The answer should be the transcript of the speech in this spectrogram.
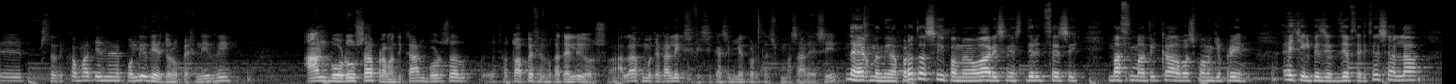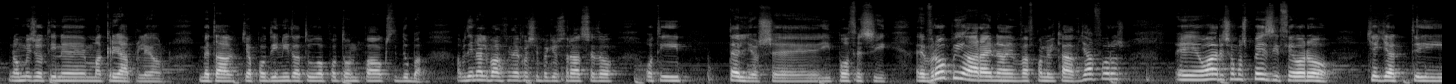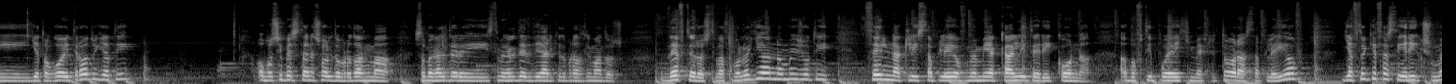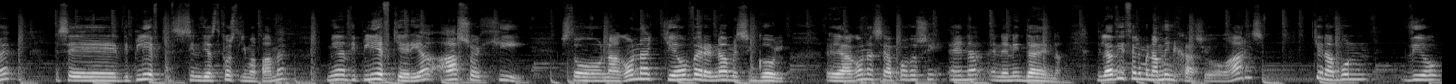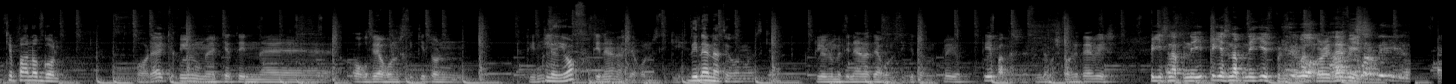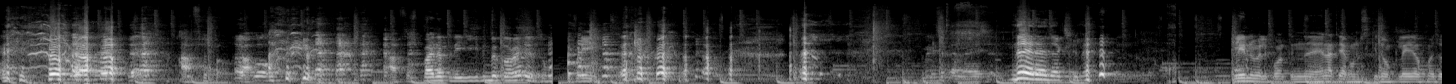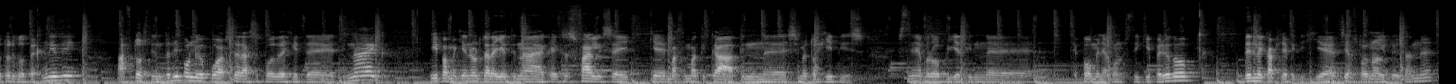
Ε, στα δικά μου μάτια είναι ένα πολύ ιδιαίτερο παιχνίδι. Αν μπορούσα, πραγματικά, αν μπορούσα, θα το απέφευγα τελείως. Αλλά έχουμε καταλήξει φυσικά σε μια πρόταση που μας αρέσει. Ναι, έχουμε μια πρόταση. Είπαμε, ο Άρης είναι στην τρίτη θέση. Μαθηματικά, όπως είπαμε και πριν, έχει ελπίζει για τη δεύτερη θέση, αλλά νομίζω ότι είναι μακριά πλέον. Μετά και από την ήττα του από τον Πάοξ στην Τούμπα. Από την άλλη, Παναθυνιακό είπε και ο Στράτο εδώ ότι τέλειωσε η υπόθεση Ευρώπη, άρα είναι βαθμολογικά αδιάφορος. Ε, ο Άρης όμως παίζει, θεωρώ, και για, τη, για το γόητρό του, γιατί Όπως είπες, ήταν σε όλο το πρωτάθλημα στο μεγαλύτερη, στη μεγαλύτερη διάρκεια του πρωταθλήματος δεύτερος στη βαθμολογία. Νομίζω ότι θέλει να κλείσει τα playoff με μια καλύτερη εικόνα από αυτή που έχει μέχρι τώρα στα playoff. Γι' αυτό και θα στηρίξουμε σε διπλή ευ... συνδυαστικό στοίχημα πάμε. Μια διπλή ευκαιρία, άσοχη στον αγώνα και over 1,5 γκολ ε, αγώνα σε απόδοση 1,91. Δηλαδή θέλουμε να μην χάσει ο Άρης και να μπουν δύο και πάνω γκολ. Ωραία και κλείνουμε και την ε, 8η αγωνιστική των. Την, Playoff. Την ένατη αγωνιστική. Την ένατη αγωνιστική. Κλείνουμε την ένατη αγωνιστική των playoff. Τι έπαθες ρε φίλε, μας κοροϊδεύεις; Πήγες να, πνι... Πήγες να πνιγείς πριν και μας κοροϊδεύεις; Αυτό θα πήγαινε. Αυτός, Ακούω. αυτός πάει να πνιγεί γιατί με κοροϊδεύει του πριν. Μην είσαι καλά, είσαι. Ναι, ναι, εντάξει. Ναι. Κλείνουμε λοιπόν την ένατη αγωνιστική των playoff με το τρίτο παιχνίδι. Αυτό στην Τρίπολη, όπου ο Αστέρας υποδέχεται την ΑΕΚ. Είπαμε και νωρίτερα για την ΑΕΚ, εξασφάλισε και μαθηματικά την ε, συμμετοχή της στην Ευρώπη για την ε, επόμενη αγωνιστική περίοδο. Δεν είναι κάποια επιτυχία έτσι, αυτονόητο ήταν ε,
